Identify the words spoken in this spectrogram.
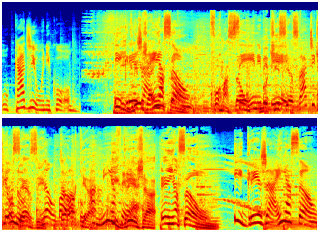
o CAD Único. Igreja, Igreja em Ação. Formação, CNBB, notícias, Vaticano, diocese, não paróquia, a minha Igreja fé. em Ação. Igreja em Ação.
